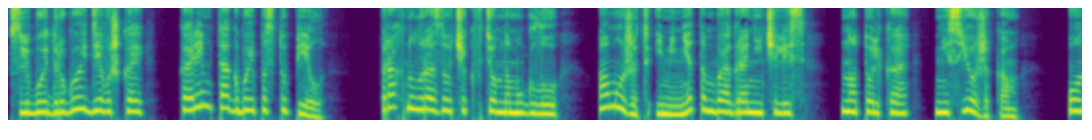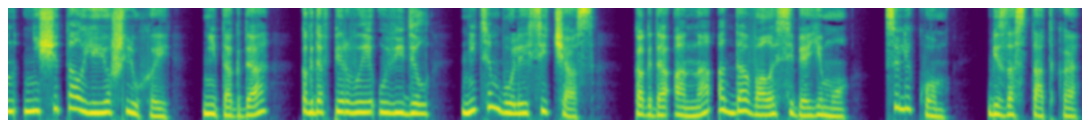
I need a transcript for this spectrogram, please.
С любой другой девушкой – Карим так бы и поступил. Трахнул разочек в темном углу, а может и минетом бы ограничились, но только не с ежиком. Он не считал ее шлюхой ни тогда, когда впервые увидел, ни тем более сейчас, когда она отдавала себя ему целиком, без остатка,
